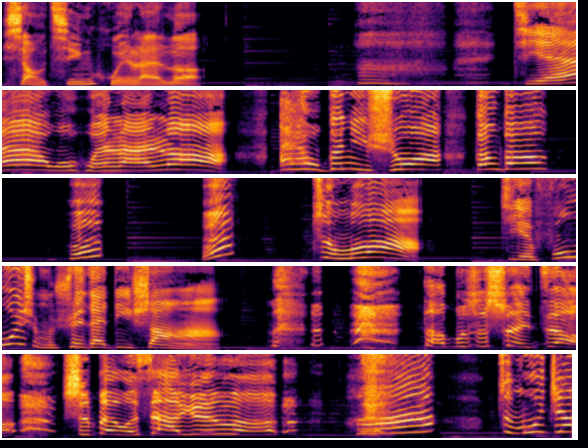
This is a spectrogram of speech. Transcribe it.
小青回来了。啊，姐，我回来了。哎呀，我跟你说啊，刚刚，嗯，嗯，怎么啦？姐夫为什么睡在地上啊？他不是睡觉，是被我吓晕了。啊？怎么会这样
